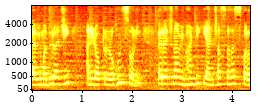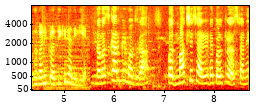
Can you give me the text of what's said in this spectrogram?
यावेळी मधुराजी आणि डॉक्टर रोहन सोनी रचना विभांडिक यांच्यासह स्पर्धकांनी प्रतिक्रिया दिली आहे. नमस्कार मी मधुरा. पद्माक्षी चॅरिटेबल ट्रस्ट आणि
